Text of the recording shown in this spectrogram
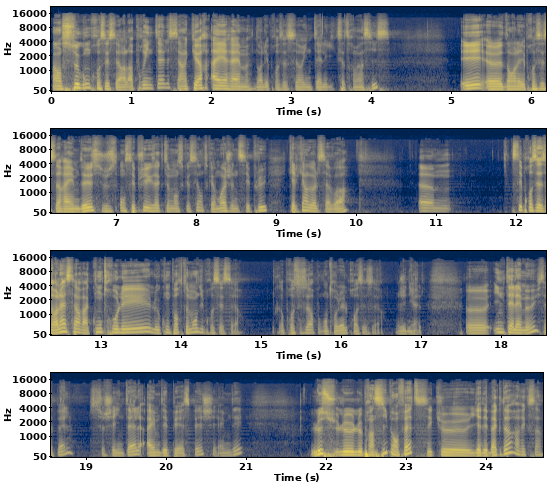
un second processeur. Alors pour Intel, c'est un cœur ARM dans les processeurs Intel x86. Et euh, dans les processeurs AMD, on ne sait plus exactement ce que c'est, en tout cas moi je ne sais plus, quelqu'un doit le savoir. Euh, ces processeurs-là servent à contrôler le comportement du processeur. Un processeur pour contrôler le processeur, génial. Euh, Intel ME, il s'appelle, chez Intel, AMD PSP chez AMD. Le, principe, en fait, c'est qu'il y a des backdoors avec ça.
